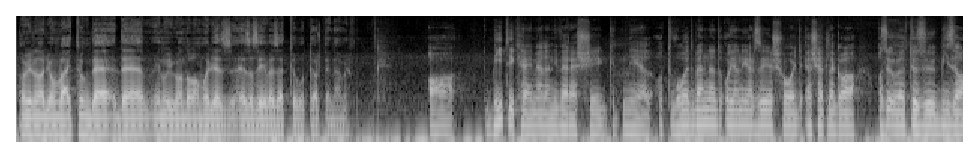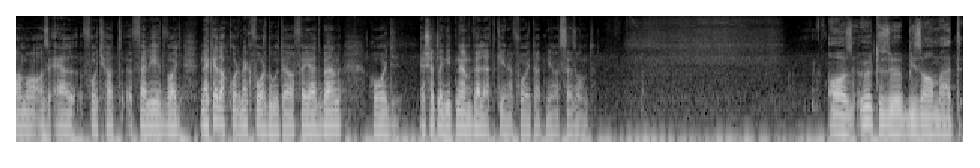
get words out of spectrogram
amire nagyon vágytunk, de, de én úgy gondolom, hogy ez, ez az évezető volt történelmi. A Bietigheim elleni verességnél ott volt benned olyan érzés, hogy esetleg a, az öltöző bizalma az elfogyhat feléd, vagy neked akkor megfordult-e a fejedben, hogy esetleg itt nem veled kéne folytatni a szezont? Az öltöző bizalmát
